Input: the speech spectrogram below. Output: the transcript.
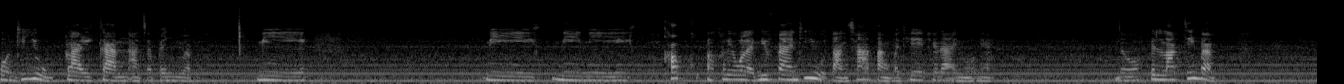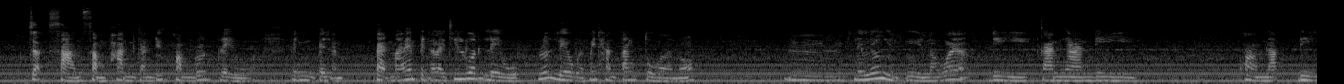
คนที่อยู่ไกลกันอาจจะเป็นแบบมีมีมีมีครอบเอ่อเขาเรียกว่าอะไรมีแฟนที่อยู่ต่างชาติต่างประเทศก็ได้เนอะเนี่ย เนอะเป็นรักที่แบบจะสารสัมพันธ์กันด้วยความรวดเร็ว เป็นเป็นแปดไม้มันเป็นอะไรที่รวดเร็ว รวดเร็วแบบไม่ทันตั้งตัวเนาะในเรื่องอื่นๆแล้วว่าดีการงานดี ความรักดี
